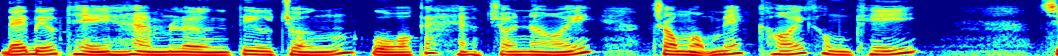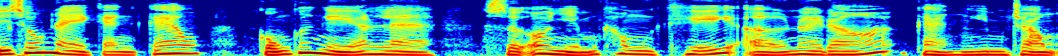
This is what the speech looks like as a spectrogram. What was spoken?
để biểu thị hàm lượng tiêu chuẩn của các hạt trôi nổi trong một mét khói không khí. Chỉ số này càng cao cũng có nghĩa là sự ô nhiễm không khí ở nơi đó càng nghiêm trọng.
